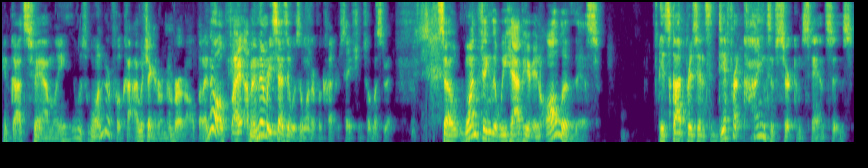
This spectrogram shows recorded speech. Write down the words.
in God's family. It was wonderful. I wish I could remember it all, but I know I, my memory says it was a wonderful conversation, so it must have been. So one thing that we have here in all of this is God presents different kinds of circumstances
